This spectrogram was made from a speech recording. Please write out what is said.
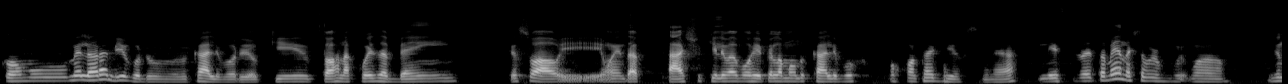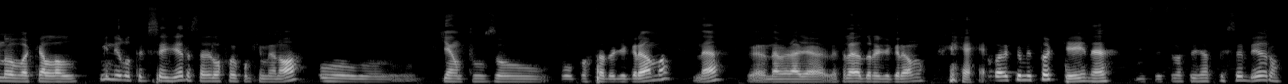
como melhor amigo do, do Calibur, o que torna a coisa bem pessoal. E eu ainda acho que ele vai morrer pela mão do Calibur por conta disso, né? Nesse também nós temos uma, de novo aquela mini luta de CG, dessa vez ela foi um pouquinho menor. O Kento usou o cortador de grama, né? Na verdade, a metralhadora de grama. Agora que eu me toquei, né? Não sei se vocês já perceberam.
